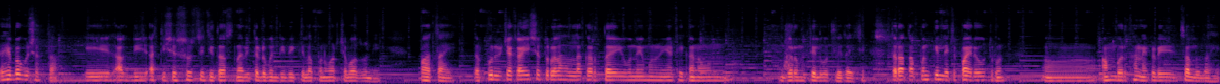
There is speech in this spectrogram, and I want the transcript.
हे बघू शकता की अगदी अतिशय सुस्थितीत असणारी तटबंदी देखील आपण वरच्या बाजूने पाहत आहे. तर पूर्वीच्या काळी शत्रूला हल्ला करता येऊ नये म्हणून या ठिकाणाहून गरम तेल ओतले जायचे. तर आता आपण किल्ल्याच्या पायऱ्या उतरून आंबरखान्याकडे अंबरखान्याकडे चाललेलो आहे.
